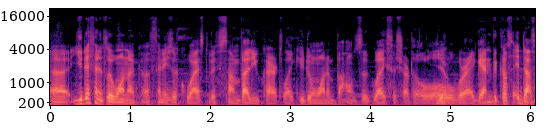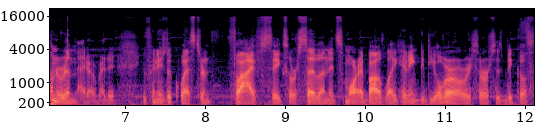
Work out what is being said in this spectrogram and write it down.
uh, you definitely want to uh, finish the quest with some value card. Like you don't want to bounce the Glacier Shard all, yeah. over again because it doesn't really matter whether you finish the quest turn five, six, or seven. It's more about like having the overall resources because.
